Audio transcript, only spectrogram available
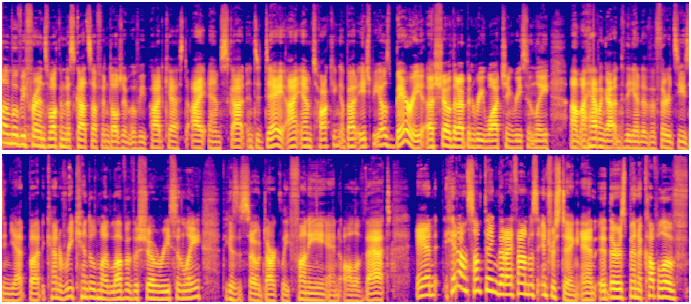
Hello, movie friends. Welcome to Scott's Self Indulgent Movie Podcast. I am Scott, and today I am talking about HBO's Barry, a show that I've been rewatching recently. Um, I haven't gotten to the end of the third season yet, but it kind of rekindled my love of the show recently because it's so darkly funny and all of that. And hit on something that I found was interesting. And there's been a couple of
